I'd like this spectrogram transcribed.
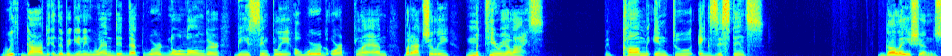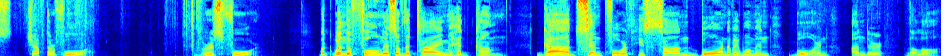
with God in the beginning, when did that word no longer be simply a word or a plan, but actually materialize? Come into existence. Galatians chapter 4, verse 4. But when the fullness of the time had come, God sent forth his Son, born of a woman, born under the law.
